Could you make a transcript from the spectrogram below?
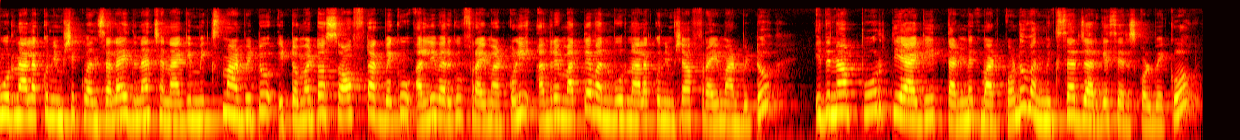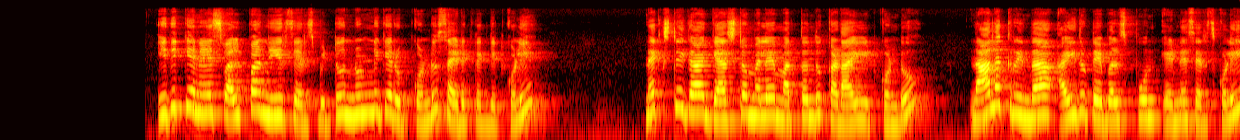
ಮೂರು ನಾಲ್ಕು ನಿಮಿಷಕ್ಕೆ ಒಂದು ಸಲ ಇದನ್ನು ಚೆನ್ನಾಗಿ ಮಿಕ್ಸ್ ಮಾಡಿಬಿಟ್ಟು ಈ ಟೊಮೆಟೊ ಸಾಫ್ಟ್ ಆಗಬೇಕು, ಅಲ್ಲಿವರೆಗೂ ಫ್ರೈ ಮಾಡ್ಕೊಳ್ಳಿ. ಅಂದರೆ ಮತ್ತೆ ಒಂದು ಮೂರು ನಾಲ್ಕು ನಿಮಿಷ ಫ್ರೈ ಮಾಡಿಬಿಟ್ಟು ಇದನ್ನು ಪೂರ್ತಿಯಾಗಿ ತಣ್ಣಗೆ ಮಾಡಿಕೊಂಡು ಒಂದು ಮಿಕ್ಸರ್ ಜಾರ್ಗೆ ಸೇರಿಸ್ಕೊಳ್ಬೇಕು. ಇದಕ್ಕೇ ಸ್ವಲ್ಪ ನೀರು ಸೇರಿಸ್ಬಿಟ್ಟು ನುಣ್ಣಿಗೆ ರುಬ್ಕೊಂಡು ಸೈಡಿಗೆ ತೆಗೆದಿಟ್ಕೊಳ್ಳಿ. ನೆಕ್ಸ್ಟ್ ಈಗ ಗ್ಯಾಸ್ ಸ್ಟವ್ ಮೇಲೆ ಮತ್ತೊಂದು ಕಡಾಯಿ ಇಟ್ಕೊಂಡು ನಾಲ್ಕರಿಂದ ಐದು ಟೇಬಲ್ ಸ್ಪೂನ್ ಎಣ್ಣೆ ಸೇರಿಸ್ಕೊಳ್ಳಿ.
